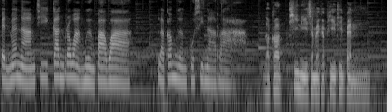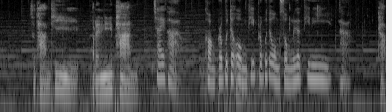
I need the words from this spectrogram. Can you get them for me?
เป็นแม่น้ำที่กั้นระหว่างเมืองปาวา แล้วก็เมืองกุสินารา แล้วก็ที่นี้ใช่ไหมครับพี่ที่เป็นสถานที่ปรินิพาน ใช่ค่ะ ของพระพุทธองค์ที่พระพุทธองค์ทรงเลือกที่นี่ค่ะครับ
